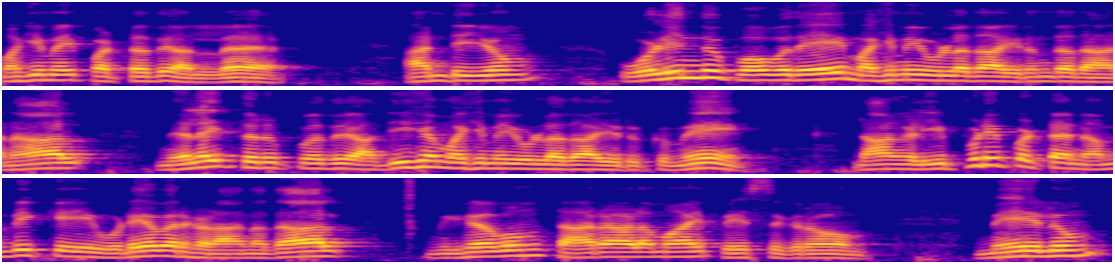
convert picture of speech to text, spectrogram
மகிமைப்பட்டது அல்ல. அன்றியும் ஒளிந்து போவதே மகிமை உள்ளதா இருந்ததானால் நிலைத்திருப்பது அதிக மகிமை உள்ளதா இருக்குமே நாங்கள் இப்படிப்பட்ட நம்பிக்கையை உடையவர்களானதால் மிகவும் தாராளமாய் பேசுகிறோம். மேலும்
